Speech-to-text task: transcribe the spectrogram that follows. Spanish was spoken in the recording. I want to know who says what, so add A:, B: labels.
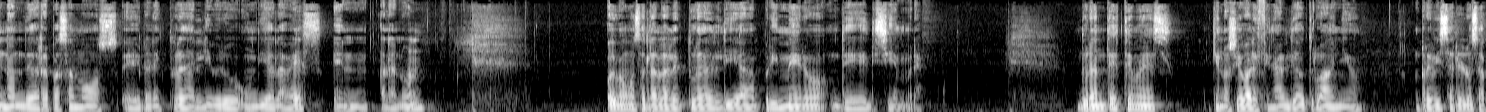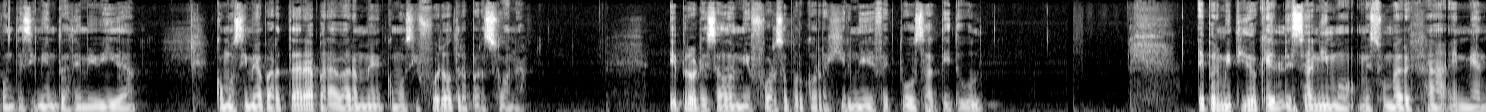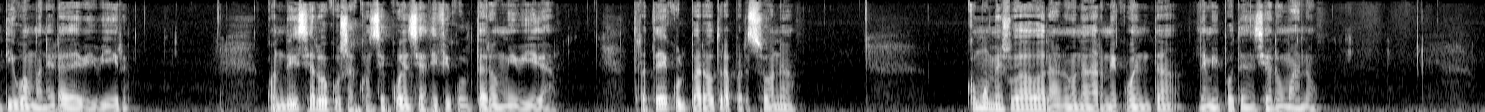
A: en donde repasamos eh, la lectura del libro Un día a la vez en Alanón. Hoy vamos a hablar la lectura del día primero de diciembre. Durante este mes, que nos lleva al final de otro año, revisaré los acontecimientos de mi vida como si me apartara para verme como si fuera otra persona. ¿He progresado en mi esfuerzo por corregir mi defectuosa actitud? ¿He permitido que el desánimo me sumerja en mi antigua manera de vivir? Cuando hice algo cuyas consecuencias dificultaron mi vida, ¿Traté de culpar a otra persona? ¿Cómo me ha ayudado a la nona a darme cuenta de mi potencial humano?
